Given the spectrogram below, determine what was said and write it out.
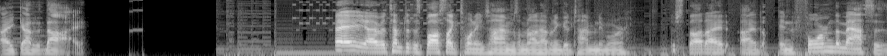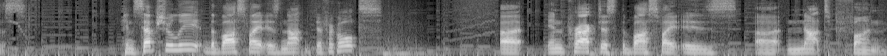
I gotta die. Hey, I've attempted this boss like 20 times. I'm not having a good time anymore. Just thought I'd, I'd inform the masses. Conceptually, the boss fight is not difficult. Uh, in practice, the boss fight is uh, not fun.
